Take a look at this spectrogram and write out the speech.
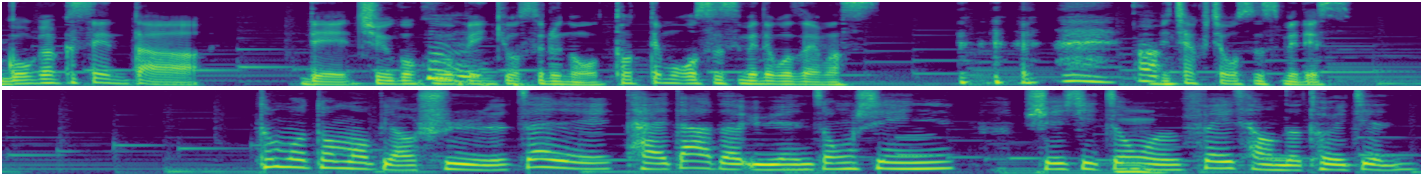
語学センターで中国語を勉強するの、とってもおすすめでございます。あめちゃくちゃおすすめです。トモトモ表示，在台大的语言中心学习中文非常的推荐，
